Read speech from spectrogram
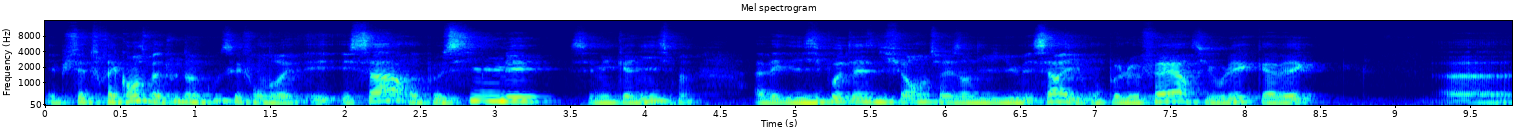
Et puis cette fréquence va tout d'un coup s'effondrer. Et, ça, on peut simuler ces mécanismes avec des hypothèses différentes sur les individus. Mais ça, on peut le faire, si vous voulez, qu'avec euh,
